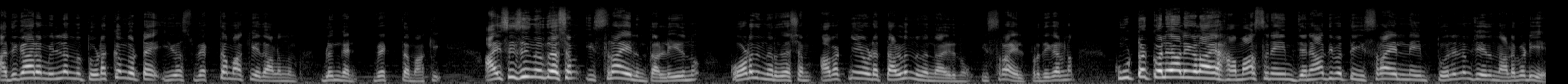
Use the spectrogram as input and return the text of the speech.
അധികാരമില്ലെന്ന് തുടക്കം തൊട്ടേ യു എസ് വ്യക്തമാക്കിയതാണെന്നും ബ്ലിങ്കൻ വ്യക്തമാക്കി. ഐ സി സി നിർദ്ദേശം ഇസ്രായേലും തള്ളിയിരുന്നു. കോടതി നിർദ്ദേശം അവജ്ഞയോടെ തള്ളുന്നുവെന്നായിരുന്നു ഇസ്രായേൽ പ്രതികരണം. കൂട്ടക്കൊലയാളികളായ ഹമാസിനെയും ജനാധിപത്യ ഇസ്രായേലിനെയും തുലനം ചെയ്ത നടപടിയെ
